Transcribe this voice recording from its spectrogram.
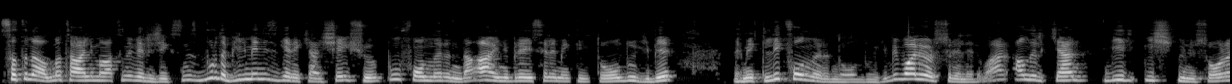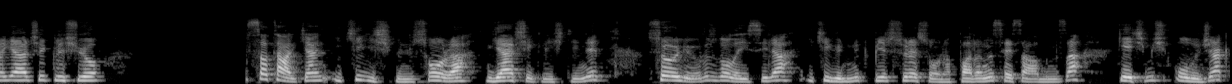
satın alma talimatını vereceksiniz. Burada bilmeniz gereken şey şu. Bu fonların da aynı bireysel emeklilikte olduğu gibi emeklilik fonlarında olduğu gibi valör süreleri var. Alırken bir iş günü sonra gerçekleşiyor. Satarken iki iş günü sonra gerçekleştiğini söylüyoruz. Dolayısıyla iki günlük bir süre sonra paranız hesabınıza geçmiş olacak.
